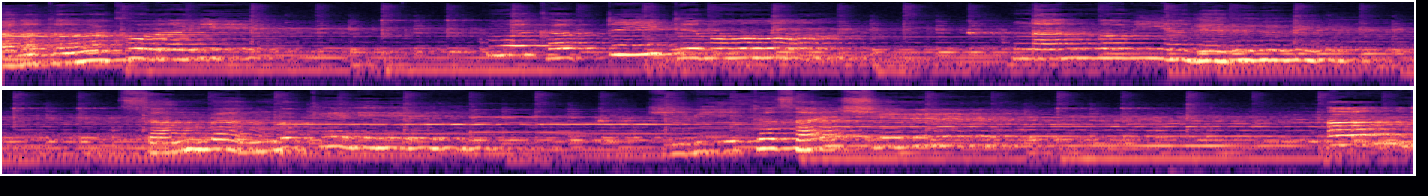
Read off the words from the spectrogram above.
あなたは来ない。分かっていても何度見上げる三番時計響いた最終。アナ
